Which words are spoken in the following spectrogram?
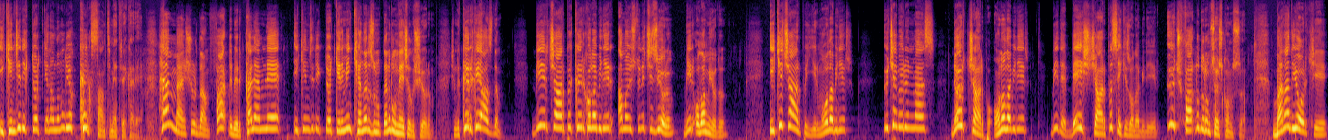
İkinci dikdörtgen alanı diyor 40 santimetre kare. Hemen şuradan farklı bir kalemle ikinci dikdörtgenimin kenar uzunluklarını bulmaya çalışıyorum. Şimdi 40'ı yazdım. 1 çarpı 40 olabilir ama üstünü çiziyorum. 1 olamıyordu. 2 çarpı 20 olabilir. 3'e bölünmez. 4 çarpı 10 olabilir. Bir de 5 çarpı 8 olabilir. 3 farklı durum söz konusu. Bana diyor ki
